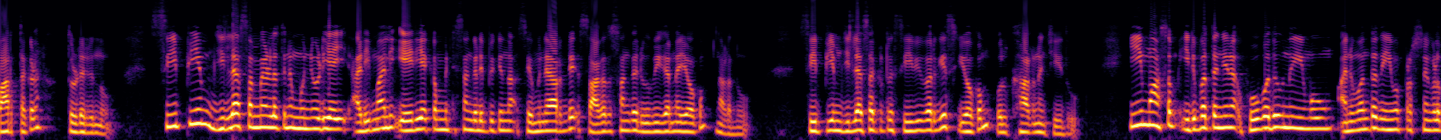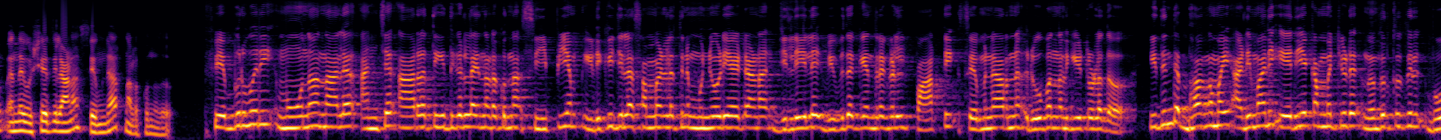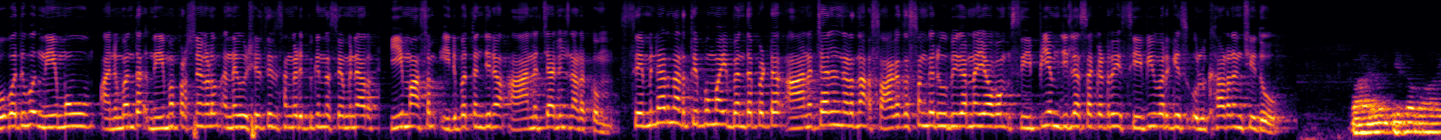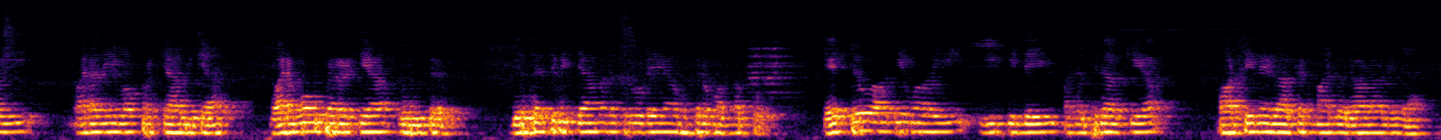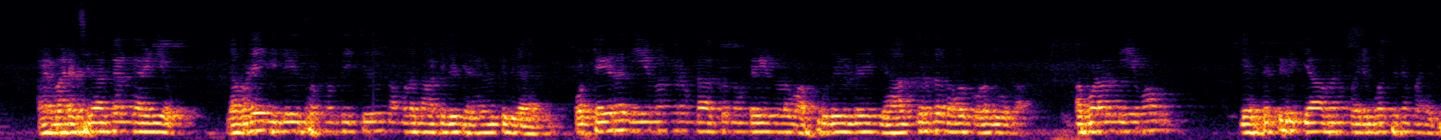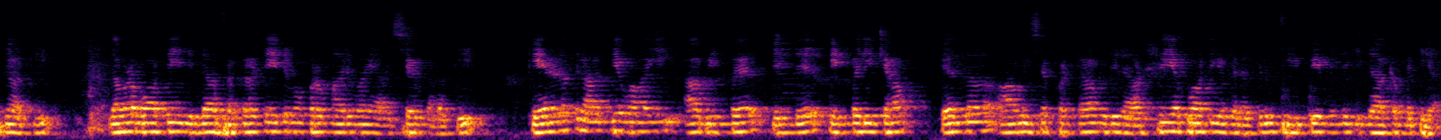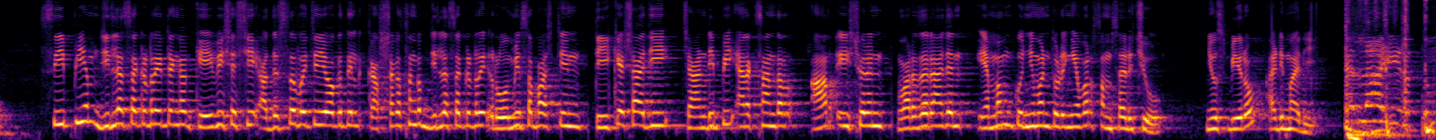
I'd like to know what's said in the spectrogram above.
വാർത്തകൾ തുടരുന്നു. C P M ജില്ലാ സമ്മേളനത്തിന് മുന്നോടിയായി അടിമാലി ഏരിയ കമ്മിറ്റി സംഘടിപ്പിക്കുന്ന സെമിനാറിന്റെ സ്വാഗത സംഘ രൂപീകരണ യോഗം നടന്നു. സി പി എം ജില്ലാ സെക്രട്ടറി സി വി വർഗീസ് യോഗം ഉദ്ഘാടനം ചെയ്തു. ഈ മാസം ഇരുപത്തഞ്ചിന് ഭൂപതിവ് നിയമവും അനുബന്ധ നിയമപ്രശ്നങ്ങളും എന്ന വിഷയത്തിലാണ് സെമിനാർ നടക്കുന്നത്. ഫെബ്രുവരി മൂന്ന് നാല് അഞ്ച് ആറ് തീയതികളിലായി നടക്കുന്ന സി പി എം ഇടുക്കി ജില്ലാ സമ്മേളനത്തിന് മുന്നോടിയായിട്ടാണ് ജില്ലയിലെ വിവിധ കേന്ദ്രങ്ങളിൽ പാർട്ടി സെമിനാറിന് രൂപം നൽകിയിട്ടുള്ളത്. ഇതിന്റെ ഭാഗമായി അടിമാലി ഏരിയ കമ്മിറ്റിയുടെ നേതൃത്വത്തിൽ ഭൂപതിവ് നിയമവും അനുബന്ധ നിയമപ്രശ്നങ്ങളും എന്ന വിഷയത്തിൽ സംഘടിപ്പിക്കുന്ന സെമിനാർ ഈ മാസം ഇരുപത്തഞ്ചിന് ആനച്ചാലിൽ നടക്കും. സെമിനാർ നടത്തിപ്പുമായി ബന്ധപ്പെട്ട് ആനച്ചാലിൽ നടന്ന സ്വാഗത സംഘ രൂപീകരണ യോഗം സി ജില്ലാ സെക്രട്ടറി സി വി വർഗീസ് ഉദ്ഘാടനം ചെയ്തു. പ്രഖ്യാപിക്കാൻ വനംവകുപ്പ് ഇറക്കിയ ഒരു ഉത്തരവ് ഗസറ്റ് വിജ്ഞാപനത്തിലൂടെ ആ ഉത്തരവ് വന്നപ്പോൾ ഏറ്റവും ആദ്യമായി ഈ ജില്ലയിൽ മനസ്സിലാക്കിയ പാർട്ടി നേതാക്കന്മാരിൽ ഒരാളാണ് ഞാൻ. അങ്ങനെ മനസ്സിലാക്കാൻ കഴിയും. നമ്മുടെ ജില്ലയെ സംബന്ധിച്ച് നമ്മുടെ നാട്ടിലെ ജനങ്ങൾക്കെതിരായി ഒട്ടേറെ നിയമങ്ങൾ ഉണ്ടാക്കുന്നുണ്ട് എന്നുള്ള വസ്തുതയുടെ ജാഗ്രത നമുക്കുള്ളതുകൊണ്ടാണ് അപ്പോൾ ആ നിയമം ഗസറ്റ് വിജ്ഞാപനം വരുമ്പോൾ തന്നെ മനസ്സിലാക്കി നമ്മുടെ പാർട്ടി ജില്ലാ സെക്രട്ടേറിയറ്റ് മെമ്പർമാരുമായി ആശയം നടത്തി. കേരളത്തിൽ ആദ്യമായി ആ ബില്ല് ബില്ല് പിൻവലിക്കണം എന്ന് ആവശ്യപ്പെട്ട ഒരു രാഷ്ട്രീയ പാർട്ടി തരത്തിൽ സി പി എമ്മിന്റെ ജില്ലാ കമ്മിറ്റിയാണ്. സി പി എം ജില്ലാ സെക്രട്ടേറിയറ്റ് അംഗം കെ വി ശശി അധ്യക്ഷത വഹിച്ച യോഗത്തിൽ കർഷക സംഘം ജില്ലാ secretary Romy Sebastian T K Shaji Chandy P Alexander R Eswaran Varadarajan M M Kunjuman തുടങ്ങിയവർ സംസാരിച്ചു. News bureau Adimali. എല്ലായിടത്തും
